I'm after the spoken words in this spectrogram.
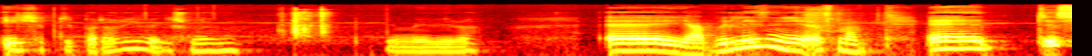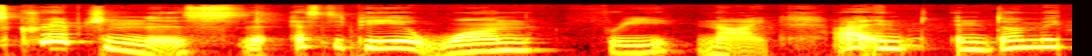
Ich habe die Batterie weggeschmissen. Gib mir wieder. Øh, äh, ja, wir lesen hier erstmal. Äh, øh, Description ist SCP-139. Are endemic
